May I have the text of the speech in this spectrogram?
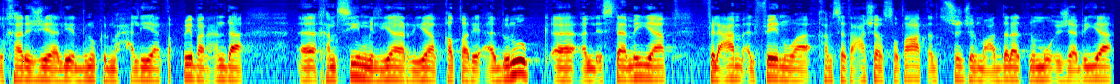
الخارجية للبنوك المحلية تقريبا عند 50 مليار ريال قطري. البنوك الإسلامية في العام 2015 استطاعت أن تسجل معدلات نمو إيجابية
